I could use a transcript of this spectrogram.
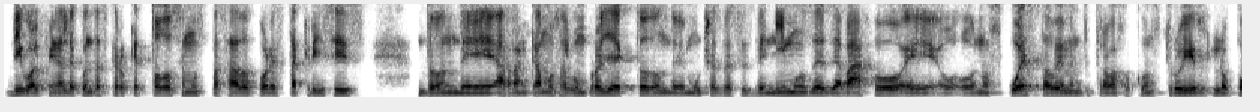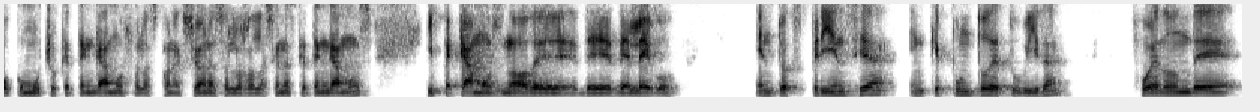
digo, al final de cuentas creo que todos hemos pasado por esta crisis donde arrancamos algún proyecto, donde muchas veces venimos desde abajo eh, o, nos cuesta obviamente trabajo construir lo poco mucho que tengamos o las conexiones o las relaciones que tengamos y pecamos, ¿no? De, de, del ego. En tu experiencia, ¿en qué punto de tu vida fue donde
